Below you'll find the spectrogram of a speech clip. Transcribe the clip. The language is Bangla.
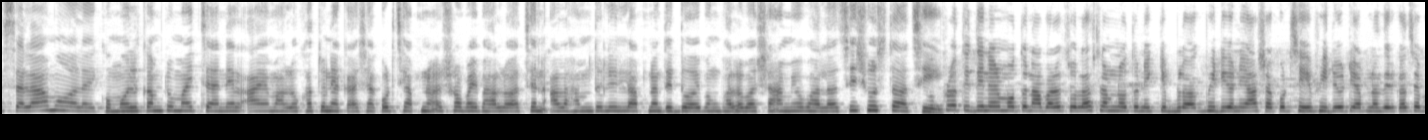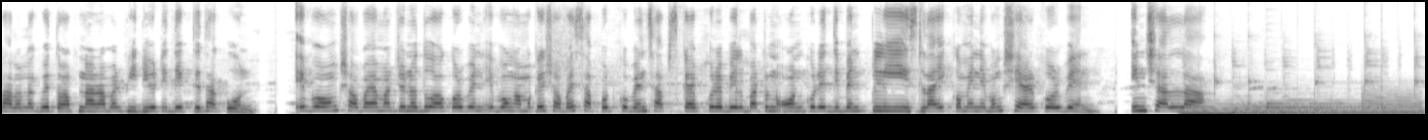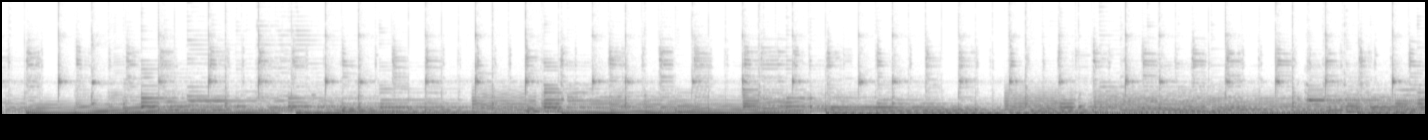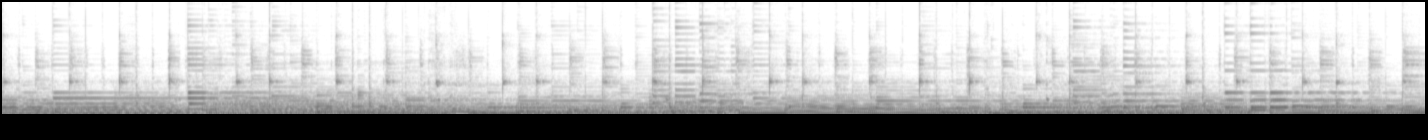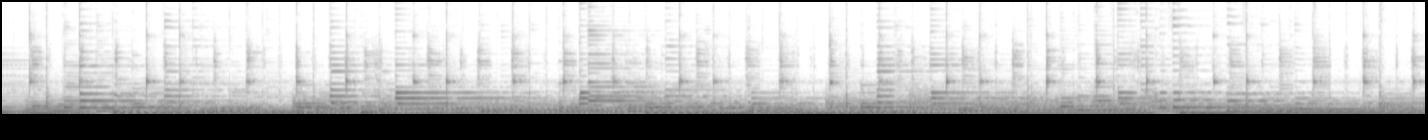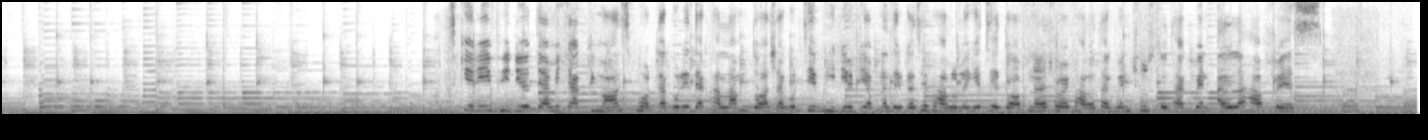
আসসালামু আলাইকুম, welcome to my channel. I am Alo Khatun একা। আশা করছি আপনারা সবাই ভালো আছেন। আলহামদুলিল্লাহ আপনাদের দোয়া এবং ভালোবাসা, আমিও ভালো আছি, সুস্থ আছি। প্রতিদিনের মতন আবারও চলে আসলাম নতুন একটি ব্লগ ভিডিও নিয়ে। আশা করছি এই ভিডিওটি আপনাদের কাছে ভালো লাগবে। তো আপনারা আমার ভিডিওটি দেখতে থাকুন এবং সবাই আমার জন্য দোয়া করবেন এবং আমাকে সবাই সাপোর্ট করবেন। সাবস্ক্রাইব করে বেল বাটন অন করে দিবেন। প্লিজ লাইক, কমেন্ট এবং শেয়ার করবেন। ইনশাল্লাহ। আজকের এই ভিডিওতে আমি চারটি মাছ ভর্তা করে দেখালাম। তো আশা করছি ভিডিওটি আপনাদের কাছে ভালো লেগেছে। তো আপনারা সবাই ভালো থাকবেন, সুস্থ থাকবেন। আল্লাহ হাফেজ।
